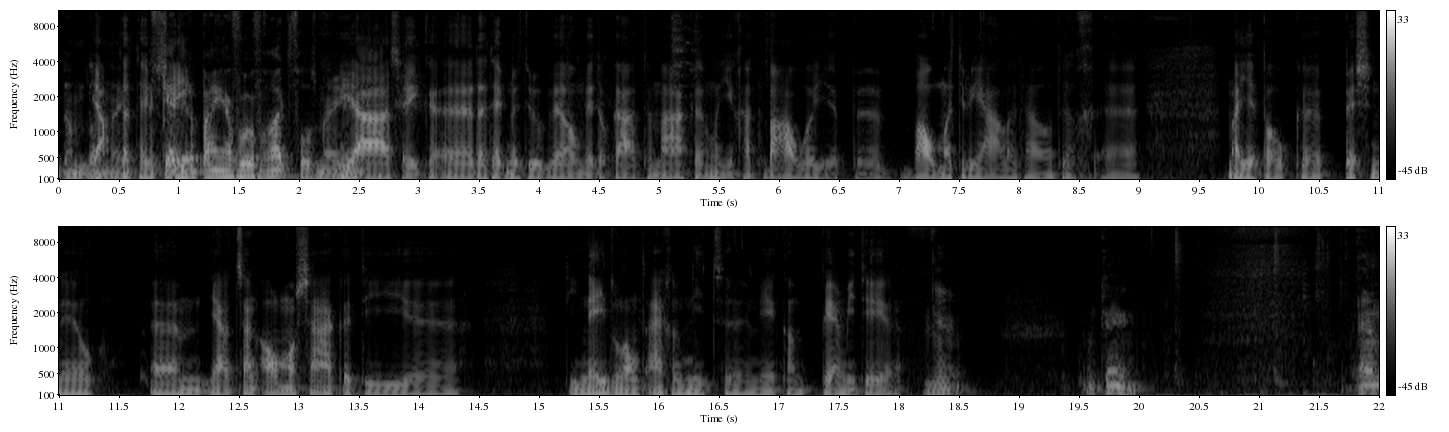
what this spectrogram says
dan dan, ja, dat heeft je er een paar jaar voor vooruit, volgens mij. Ja, zeker. dat heeft natuurlijk wel met elkaar te maken. Want je gaat bouwen, je hebt bouwmaterialen nodig. maar je hebt ook personeel. Um, ja, het zijn allemaal zaken die, die Nederland eigenlijk niet meer kan permitteren. Ja. Oké. Okay. En.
